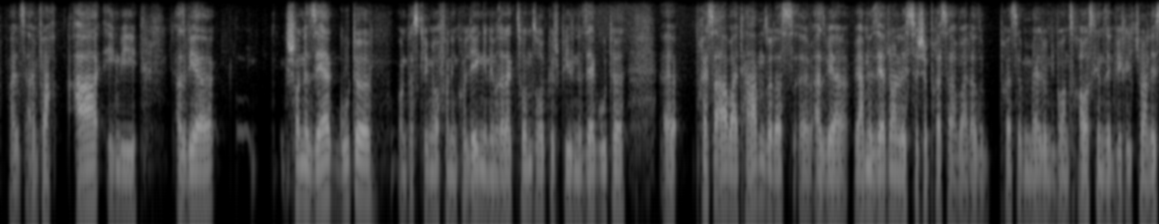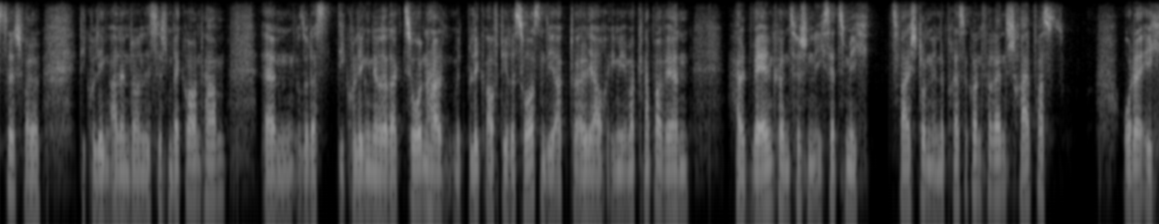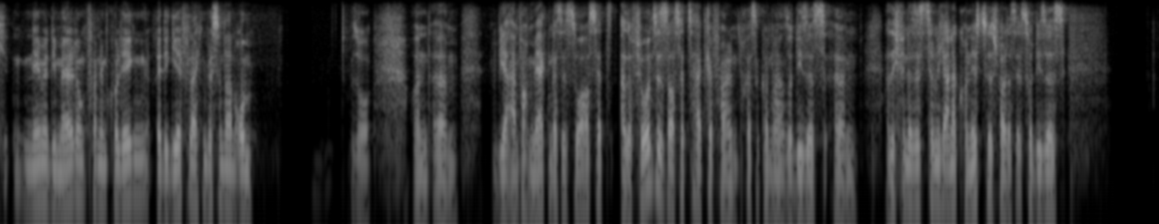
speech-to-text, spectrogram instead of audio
Weil es einfach A, irgendwie, also wir schon eine sehr gute, und das kriegen wir auch von den Kollegen in den Redaktionen zurückgespielt, eine sehr gute äh, Pressearbeit haben, sodass, äh, also wir, wir haben eine sehr journalistische Pressearbeit. Also Pressemeldungen, die bei uns rausgehen, sind wirklich journalistisch, weil die Kollegen alle einen journalistischen Background haben, ähm, sodass die Kollegen in den Redaktionen halt mit Blick auf die Ressourcen, die aktuell ja auch irgendwie immer knapper werden, halt wählen können zwischen, ich setze mich zwei Stunden in eine Pressekonferenz, schreibe was oder ich nehme die Meldung von dem Kollegen, redigiere vielleicht ein bisschen dran rum. So. Und ähm, wir einfach merken, das ist so aus der, also für uns ist es aus der Zeit gefallen, Pressekonferenz, also dieses, ähm, also ich finde, das ist ziemlich anachronistisch, weil das ist so dieses,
